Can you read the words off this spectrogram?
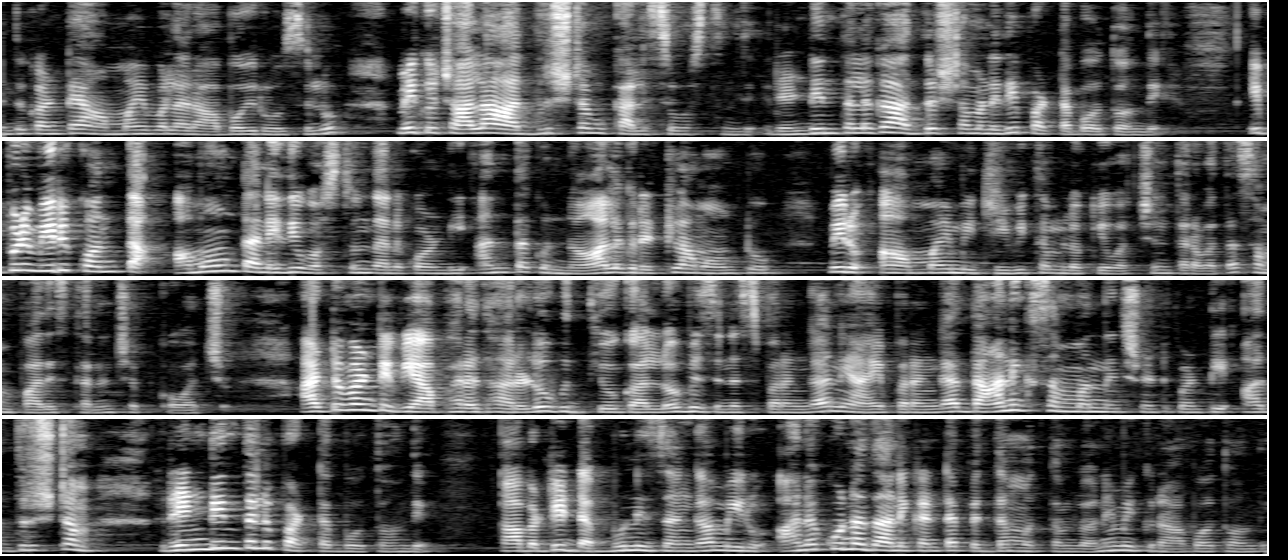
ఎందుకంటే ఆ అమ్మాయి వల్ల రాబోయే రోజులు మీకు చాలా అదృష్టం కలిసి వస్తుంది. రెండింతలుగా అదృష్టం అనేది పట్టబోతోంది. ఇప్పుడు మీరు కొంత అమౌంట్ అనేది వస్తుంది అనుకోండి అంతకు నాలుగు రెట్ల అమౌంట్ మీరు ఆ అమ్మాయి మీ జీవితంలోకి వచ్చిన తర్వాత సంపాదిస్తారని చెప్పుకోవచ్చు. అటువంటి వ్యాపారదారులు ఉద్యోగాల్లో బిజినెస్ పరంగా న్యాయపరంగా దానికి సంబంధించినటువంటి అదృష్టం రెండింతలు పట్టబోతోంది. కాబట్టి డబ్బు నిజంగా మీరు అనుకున్న దానికంటే పెద్ద మొత్తంలోనే మీకు రాబోతోంది.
